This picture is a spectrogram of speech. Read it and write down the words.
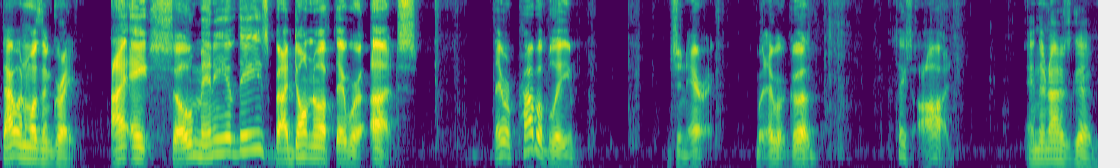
that one wasn't great. I ate so many of these, but I don't know if they were Utz. They were probably generic, but they were good. It tastes odd. and they're not as good.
